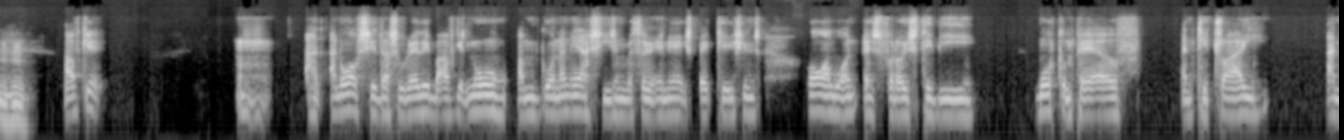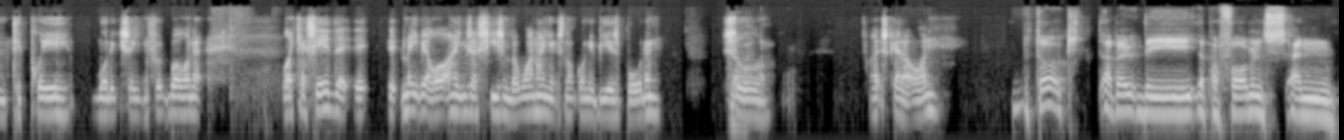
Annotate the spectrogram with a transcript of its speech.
Mm-hmm. I've got. I, I know I've said this already, but I've got no. I'm going into a season without any expectations. All I want is for us to be more competitive and to try and to play more exciting football in it. Like I said, it, it, it might be a lot of things this season, but one thing it's not going to be as boring. So let's get it on. We talk about the the performance and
